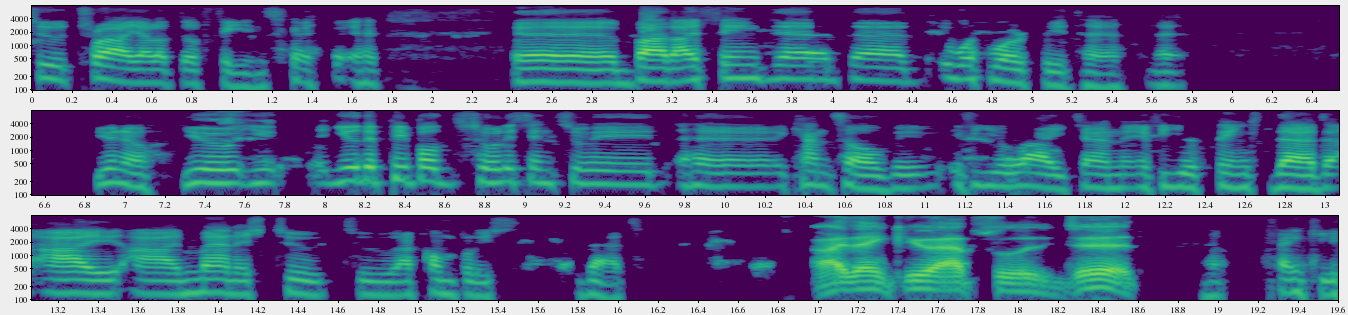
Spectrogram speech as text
to try a lot of things uh, but i think that, that it was worth it uh, uh, you know you you you the people to listen to it uh, can tell if, if you like and if you think that i i managed to to accomplish that I think you absolutely did. thank you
